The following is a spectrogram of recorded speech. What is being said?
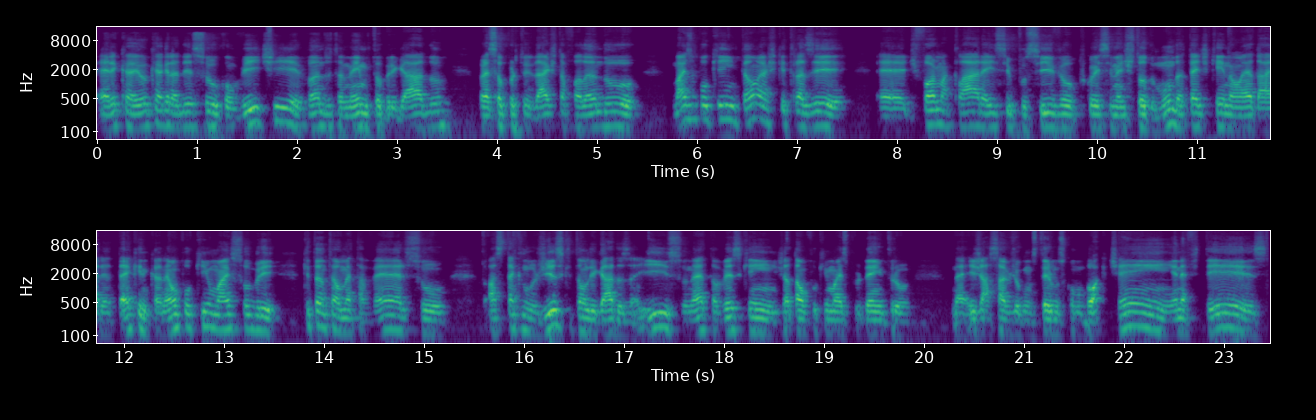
Érica, eu que agradeço o convite, Evandro também, muito obrigado por essa oportunidade de estar falando mais um pouquinho, então, acho que trazer é, de forma clara e, se possível, para o conhecimento de todo mundo, até de quem não é da área técnica, né? Um pouquinho mais sobre que tanto é o metaverso, as tecnologias que estão ligadas a isso, né? Talvez quem já está um pouquinho mais por dentro né, e já sabe de alguns termos como blockchain, NFTs,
